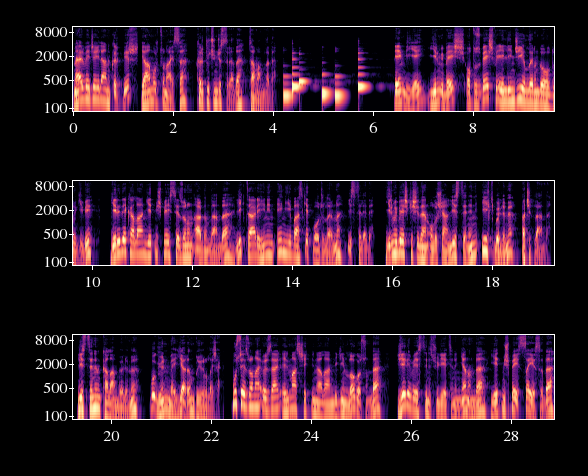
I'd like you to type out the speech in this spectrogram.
Merve Ceylan 41, Yağmur Tunay ise 43. sırada tamamladı. NBA 25, 35 ve 50. yıllarında olduğu gibi geride kalan 75 sezonun ardından da lig tarihinin en iyi basketbolcularını listeledi. 25 kişiden oluşan listenin ilk bölümü açıklandı. Listenin kalan bölümü bugün ve yarın duyurulacak. Bu sezona özel elmas şeklini alan ligin logosunda Jerry West'in süliyetinin yanında 75 sayısı da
